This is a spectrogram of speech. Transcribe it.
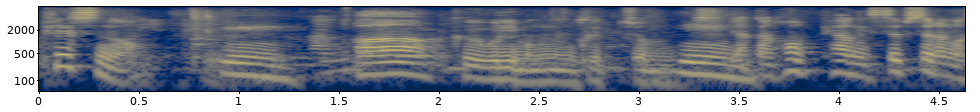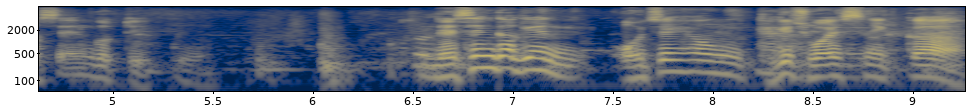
필스너. 응. 아, 그 우리 먹는 그 좀 음. 약간 허브향이 씁쓸한 거 센 것도 있고. 내 생각엔 어제 형 되게 좋아했으니까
